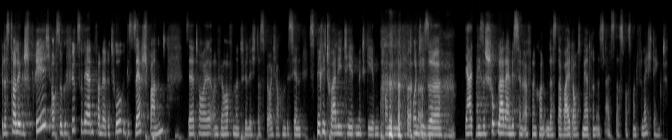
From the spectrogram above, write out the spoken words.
für das tolle Gespräch, auch so geführt zu werden von der Rhetorik. Ist sehr spannend, sehr toll. Und wir hoffen natürlich, dass wir euch auch ein bisschen Spiritualität mitgeben konnten und diese, ja, diese Schublade ein bisschen öffnen konnten, dass da weitaus mehr drin ist als das, was man vielleicht denkt.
